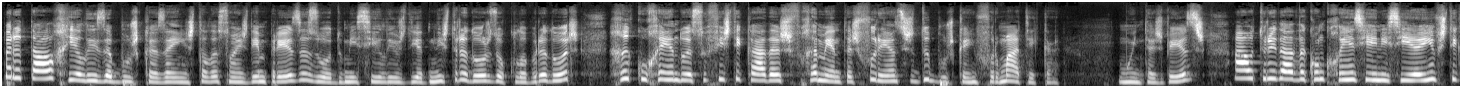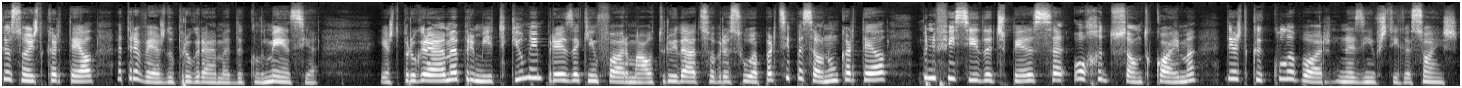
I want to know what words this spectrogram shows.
Para tal, realiza buscas em instalações de empresas ou domicílios de administradores ou colaboradores, recorrendo a sofisticadas ferramentas forenses de busca informática. Muitas vezes, a autoridade da concorrência inicia investigações de cartel através do programa de clemência. Este programa permite que uma empresa que informa a autoridade sobre a sua participação num cartel beneficie da dispensa ou redução de coima, desde que colabore nas investigações.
